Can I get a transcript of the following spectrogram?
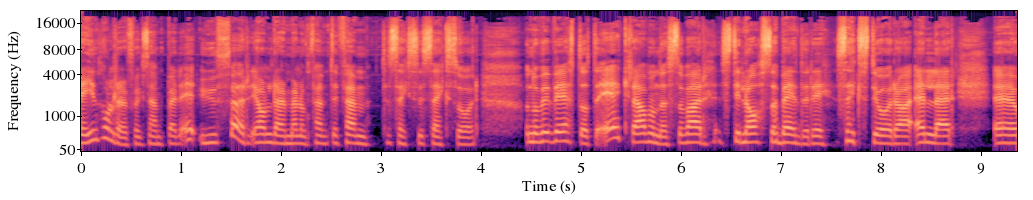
renholdere f.eks. er ufør i alderen mellom 55 til 66 år. Og når vi vet at det er krevende å være stillasarbeider i 60-åra, eller eh,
